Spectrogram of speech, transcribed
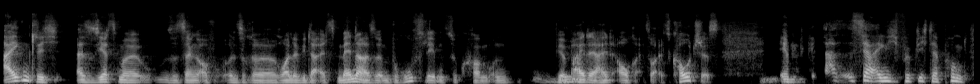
eigentlich, also jetzt mal sozusagen auf unsere Rolle wieder als Männer, so im Berufsleben zu kommen und wir mhm. beide halt auch so als Coaches. Das ist ja eigentlich wirklich der Punkt,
